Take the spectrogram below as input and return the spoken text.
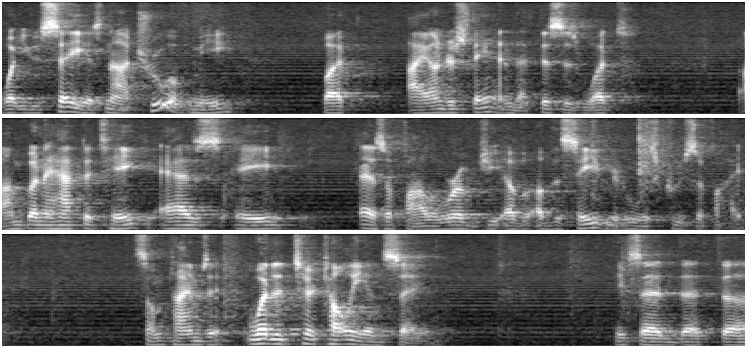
what you say is not true of me, but I understand that this is what I'm going to have to take as a as a follower of, G, of, of the Savior who was crucified. Sometimes it, what did Tertullian say? He said that the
